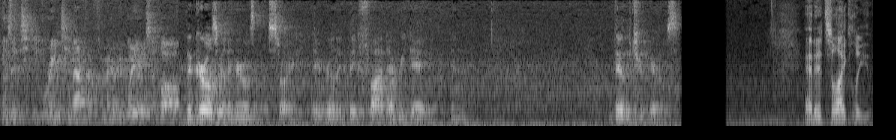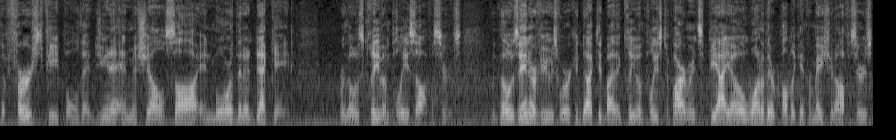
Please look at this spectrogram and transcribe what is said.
it was a, t- a great team effort from everybody that was involved. The girls are the heroes in this story. They really they fought every day, and they're the true heroes. And it's likely the first people that Gina and Michelle saw in more than a decade were those Cleveland police officers. Those interviews were conducted by the Cleveland Police Department's PIO, one of their public information officers,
